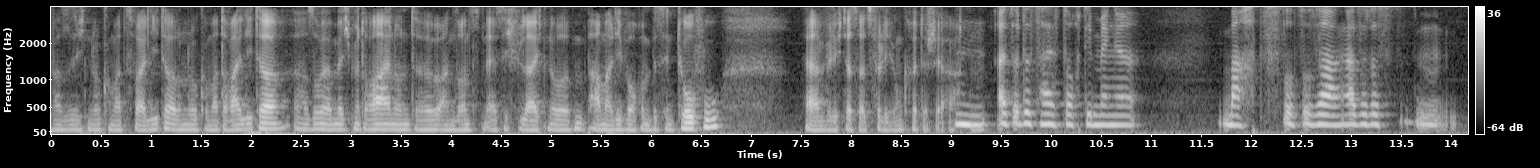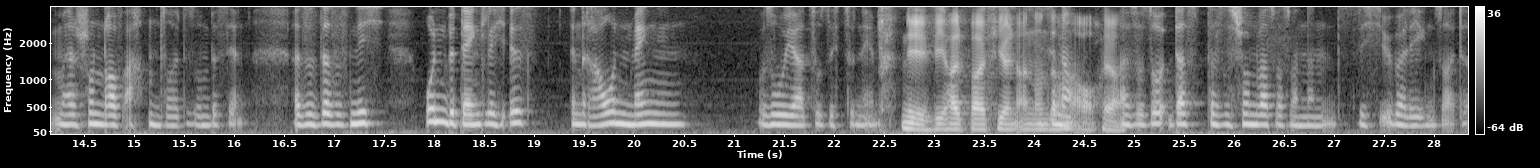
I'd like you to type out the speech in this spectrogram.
was weiß ich, 0,2 Liter oder 0,3 Liter äh, Sojamilch mit rein und äh, ansonsten esse ich vielleicht nur ein paar Mal die Woche ein bisschen Tofu, dann würde ich das als völlig unkritisch erachten. Mhm. Also das heißt doch, die Menge macht's sozusagen. Also dass man schon darauf achten sollte, so ein bisschen. Also dass es nicht unbedenklich ist, in rauen Mengen Soja zu sich zu nehmen. Nee, wie halt bei vielen anderen Sachen Genau. auch, ja. Also so, das, das ist schon was, was man dann sich überlegen sollte.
